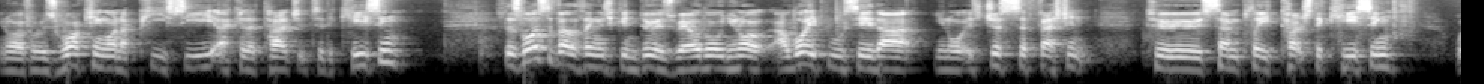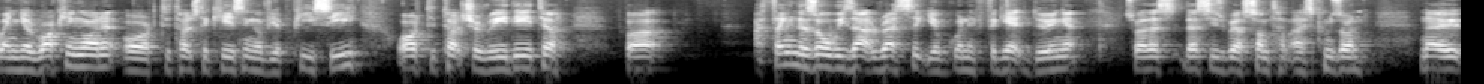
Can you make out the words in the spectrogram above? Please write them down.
You know if I was working on a PC I could attach it to the casing. There's lots of other things you can do as well though. You know a lot of people say that you know it's just sufficient to simply touch the casing when you're working on it or to touch the casing of your PC or to touch a radiator but I think there's always that risk that you're going to forget doing it so this, this is where something else comes on. Now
